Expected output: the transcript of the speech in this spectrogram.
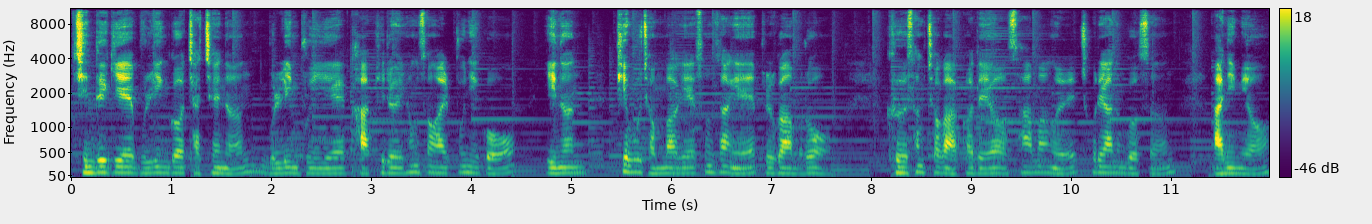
진드기에 물린 것 자체는 물린 부위에 가피를 형성할 뿐이고 이는 피부 점막의 손상에 불과하므로 그 상처가 악화되어 사망을 초래하는 것은 아니며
